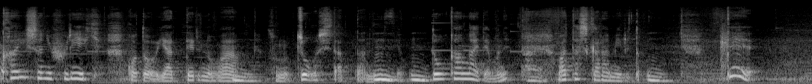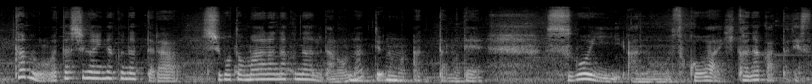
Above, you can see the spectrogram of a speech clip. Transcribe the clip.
会社に不利益なことをやってるのは、うん。その上司だったんですよ、うんうん。どう考えてもね。はい。私から見ると、うん。で多分私がいなくなったら仕事回らなくなるだろうなっていうのもあったので、すごいあのそこは引かなかったです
